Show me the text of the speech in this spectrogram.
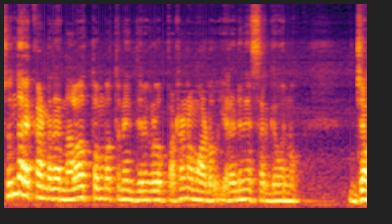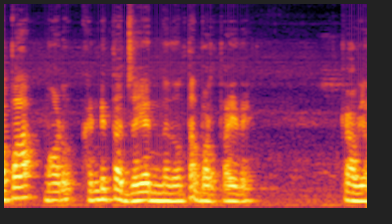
ಸುಂದರಕಾಂಡದ ನಲವತ್ತೊಂಬತ್ತನೇ ದಿನಗಳು ಪಠಣ ಮಾಡು, ಎರಡನೇ ಸರ್ಗವನ್ನು. ಜಪ ಮಾಡು, ಖಂಡಿತ ಜಯ ನಿನ್ನದು ಅಂತ ಬರ್ತಾ ಇದೆ. ಕಾವ್ಯ.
